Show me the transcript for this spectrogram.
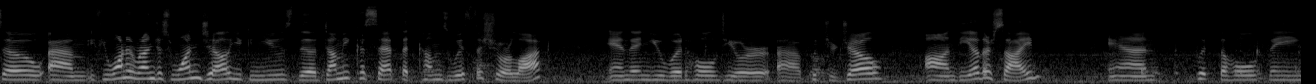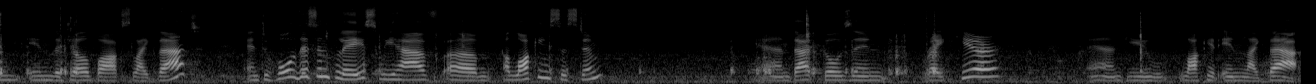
So um, if you want to run just one gel, you can use the dummy cassette that comes with the SureLock. And then you would hold your, uh, put your gel on the other side and put the whole thing in the gel box like that. And to hold this in place, we have um, a locking system. And that goes in right here. And you lock it in like that.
